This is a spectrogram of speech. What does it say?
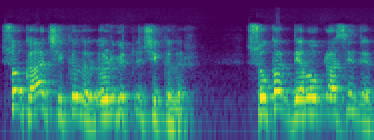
Sokağa çıkılır, örgütlü çıkılır. Sokak demokrasidir.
